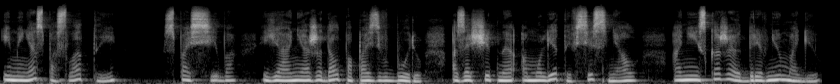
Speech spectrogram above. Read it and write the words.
И меня спасла ты. Спасибо. Я не ожидал попасть в бурю, а защитные амулеты все снял. Они искажают древнюю магию.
